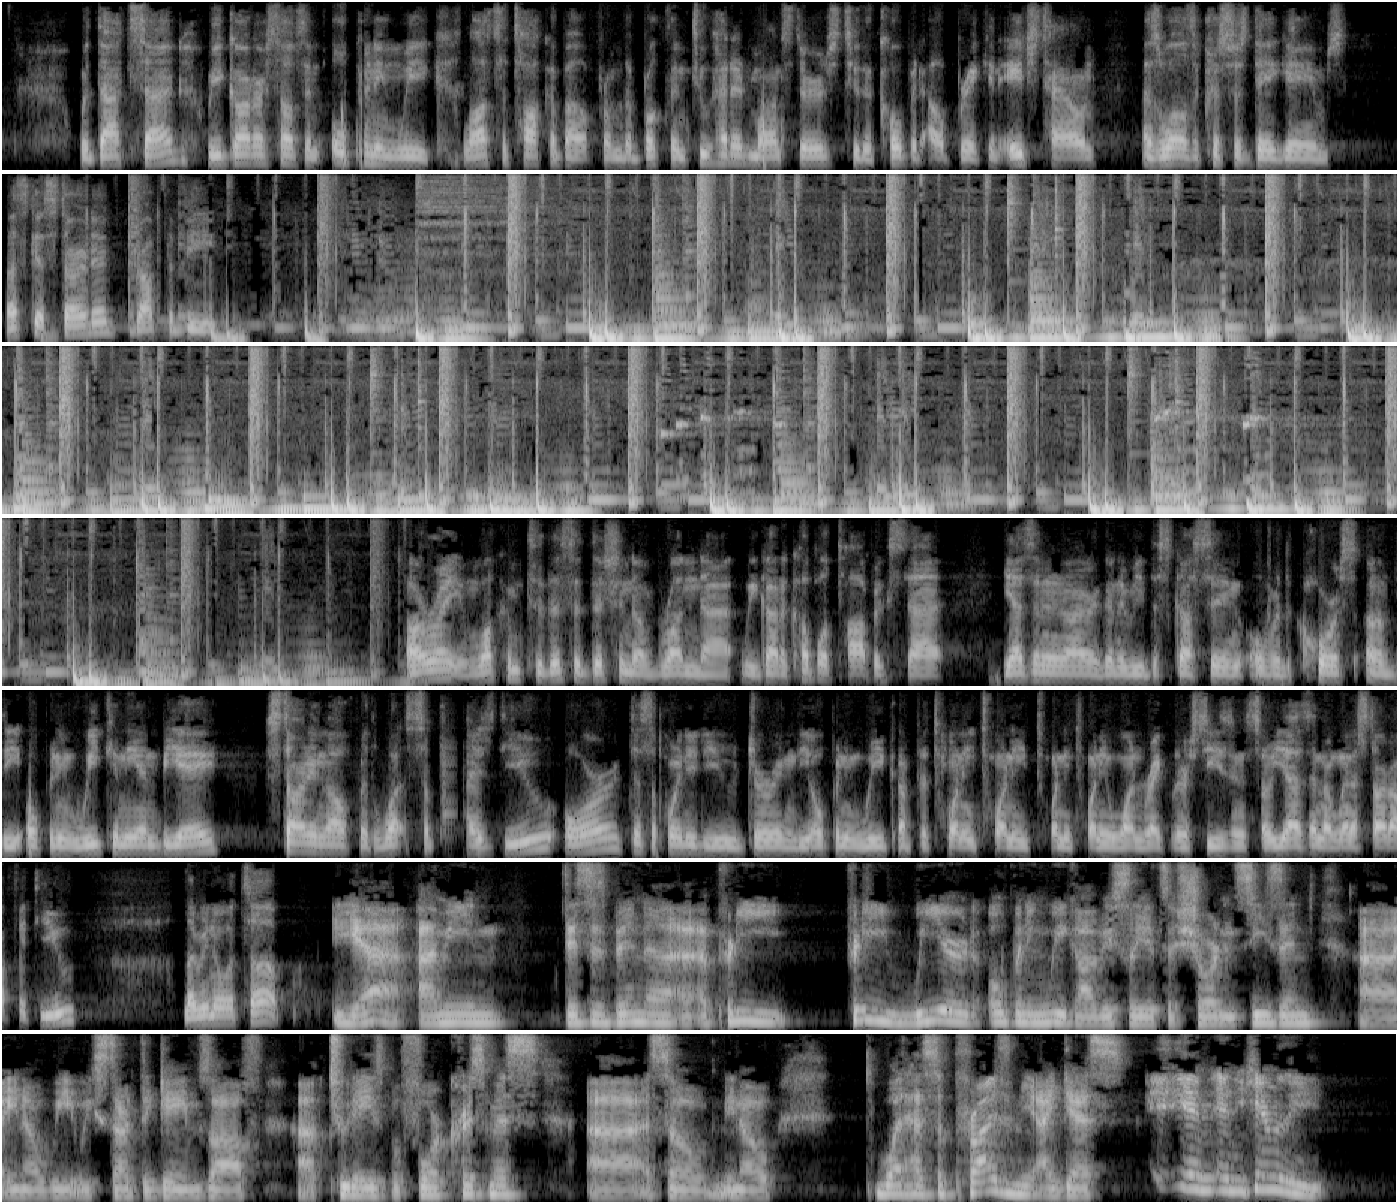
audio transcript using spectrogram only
With that said, we got ourselves an opening week. Lots to talk about from the Brooklyn Two Headed Monsters to the COVID outbreak in H Town, as well as the Christmas Day games. Let's get started. Drop the beat. Welcome to this edition of Run That. We got a couple of topics that Yazin and I are going to be discussing over the course of the opening week in the NBA, starting off with what surprised you or disappointed you during the opening week of the 2020 2021 regular season. So, Yazin, I'm going to start off with you. Let me know what's up. Yeah, I mean, this has been a, a pretty pretty weird opening week. Obviously, it's a shortened season. Uh, you know, we we start the games off uh, two days before Christmas. Uh, so you know, what has surprised me, I guess, and and you can't really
